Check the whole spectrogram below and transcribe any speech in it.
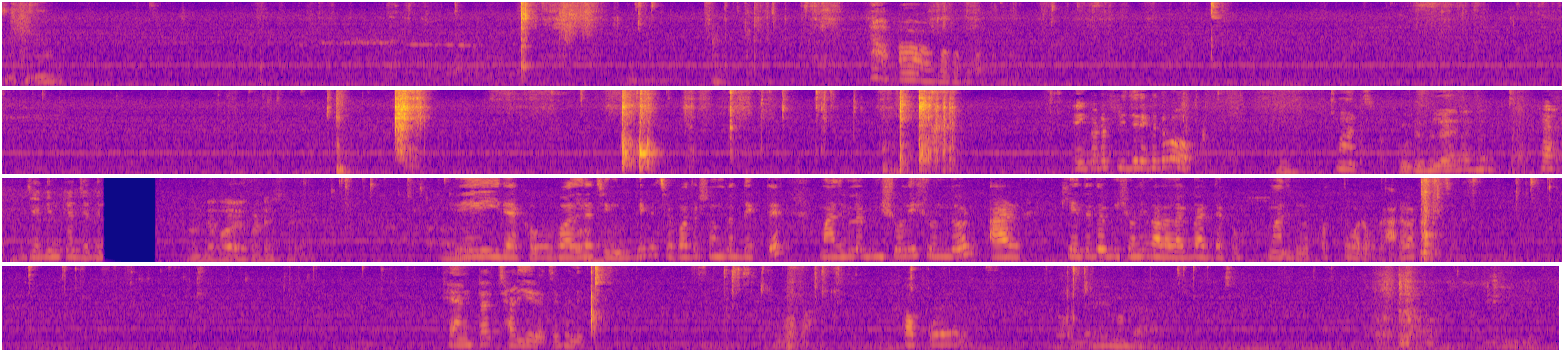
হুম। আহ, বাবা, বাবা, বাবা। এই কটা ফ্রিজে রেখে দেবো মাছ উঠে চলে যায় হ্যাঁ যেদিনকে যেদিন এই দেখো গলদা চিংড়ি দেখেছ? কত সুন্দর দেখতে। মাছগুলো ভীষণই সুন্দর আর খেতে তো ভীষণই ভালো লাগবে। আর দেখো মাছগুলো কত বড় বড় আরও খাচ্ছে ঠ্যাংটা ছাড়িয়ে গেছে ফেলে বাবা সব পড়ে গেল।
